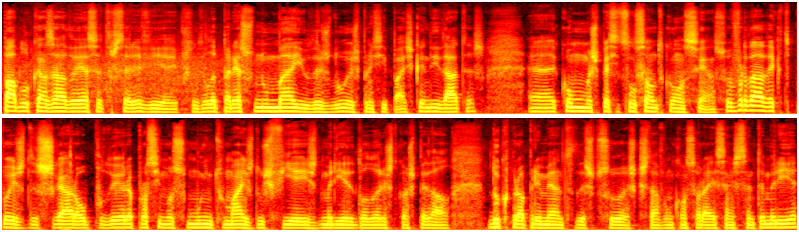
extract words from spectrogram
Pablo Casado é essa terceira via e, portanto, ele aparece no meio das duas principais candidatas uh, como uma espécie de solução de consenso. A verdade é que depois de chegar ao poder aproximou-se muito mais dos fiéis de Maria Dolores de Cospedal do que propriamente das pessoas que estavam com Soraya Santos de Santa Maria,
